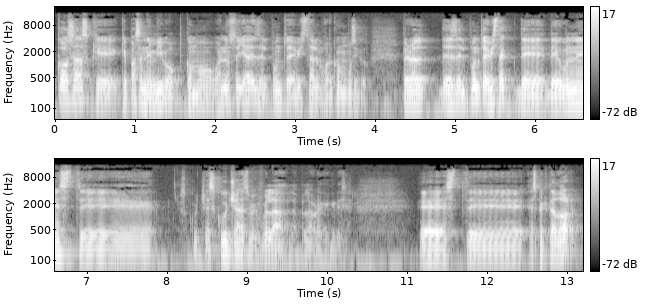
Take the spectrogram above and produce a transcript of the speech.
cosas que, que pasan en vivo. Como, bueno, eso ya desde el punto de vista, a lo mejor como músico. Pero desde el punto de vista de, de un este. Escucha. Escucha, se me fue la, la palabra que quería decir. Este. Espectador.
